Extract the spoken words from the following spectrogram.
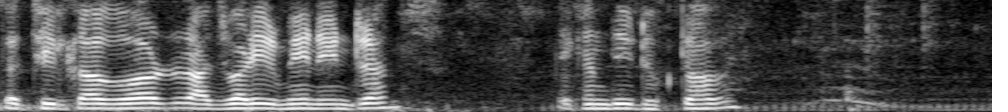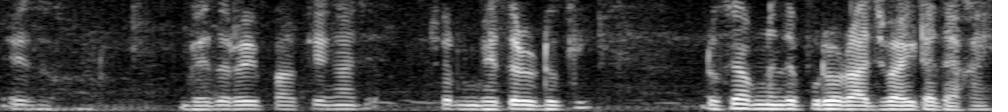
তো চিল্কাগড় রাজবাড়ির মেন এন্ট্রান্স এখান দিয়ে ঢুকতে হবে। এই দেখুন ভেতরে পার্কিং আছে। চলুন, ভেতরে ঢুকি। ঢুকে আপনাদের পুরো রাজবাড়িটা দেখাই।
